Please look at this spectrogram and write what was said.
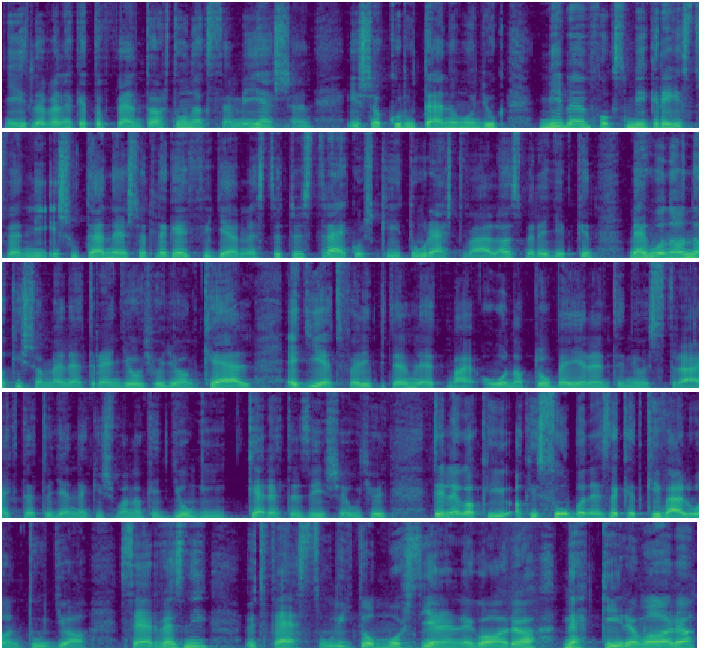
nyílt leveleket a fenntartónak személyesen, és akkor utána mondjuk miben fogsz még részt venni, és utána esetleg egy figyelmeztető sztrájkos két órást válasz, mert egyébként megvan annak is a menetrendje, hogy hogyan kell egy ilyet felépíteni, lehet már hónapról bejelenteni, hogy sztrájk, tehát hogy ennek is vannak egy jogi keretezése, úgyhogy tényleg aki, aki szóban ezeket kiválóan tudja szervezni, őt felszólítom most jelenleg arra, megkérem arra,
